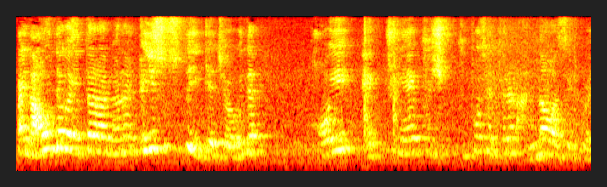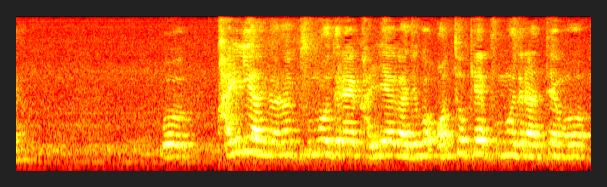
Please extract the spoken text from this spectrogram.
아니 나온 데가 있다라면은 있을 수도 있겠죠. 근데 거의 100 중에 99%는 안 나왔을 거예요. 뭐 관리하면은 부모들의 관리해가지고 어떻게 부모들한테 뭐,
